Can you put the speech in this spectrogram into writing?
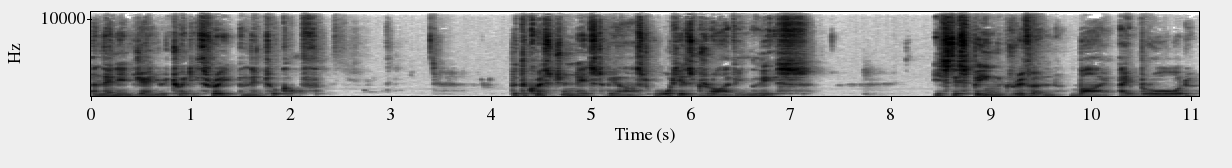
and then in January 23 and then took off. But the question needs to be asked what is driving this? Is this being driven by a broad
